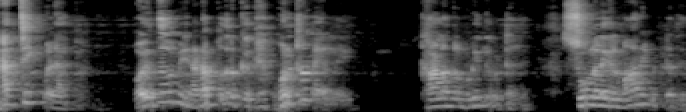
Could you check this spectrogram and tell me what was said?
nothing will happen. எதுவுமே நடப்பதற்கு ஒன்றுமே இல்லை. காலங்கள் முடிந்து விட்டது சூழ்நிலைகள் மாறிவிட்டது.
